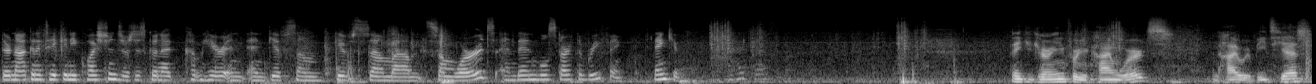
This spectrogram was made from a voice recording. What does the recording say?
They're not going to take any questions. They're just going to come here and, and give some give some um, some words, and then we'll start the briefing. Thank you. Go ahead, guys. Thank you, Karine, for your kind words. And hi, we're BTS.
